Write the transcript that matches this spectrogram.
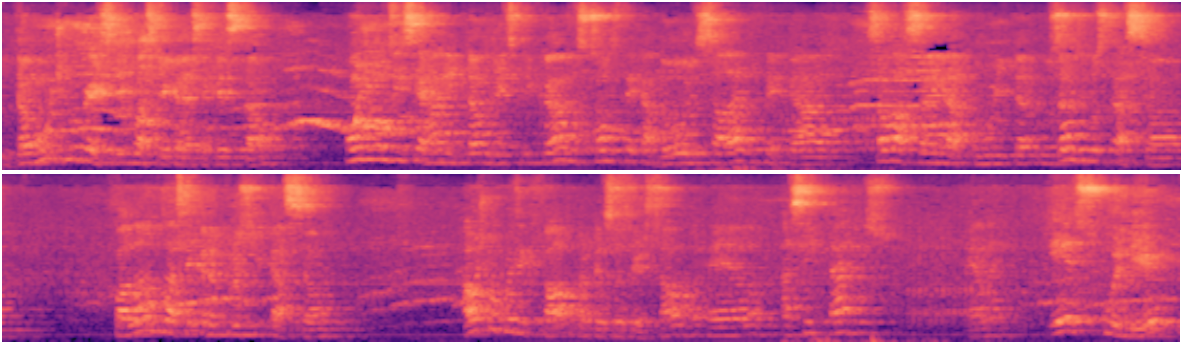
Então, o último versículo acerca dessa questão, onde vamos encerrar então, já explicamos, somos pecadores, salário do pecado, salvação é gratuita, usamos ilustração, falamos acerca da crucificação. A última coisa que falta para a pessoa ser salva é ela aceitar isso, ela escolher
